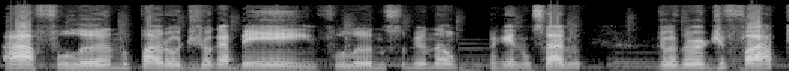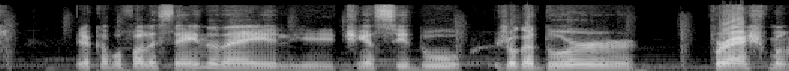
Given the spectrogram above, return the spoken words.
ah, fulano parou de jogar bem, fulano subiu. Não, pra quem não sabe, o jogador de fato ele acabou falecendo, né? Ele tinha sido jogador freshman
